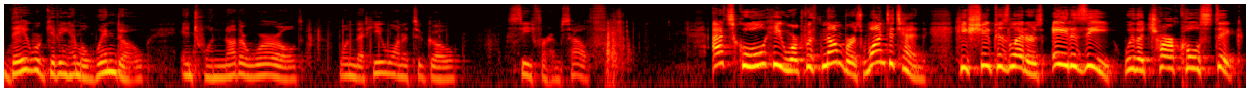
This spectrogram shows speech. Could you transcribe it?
they were giving him a window into another world, one that he wanted to go see for himself. At school, he worked with numbers, 1 to 10. He shaped his letters A to Z with a charcoal stick.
